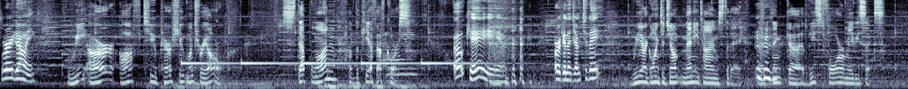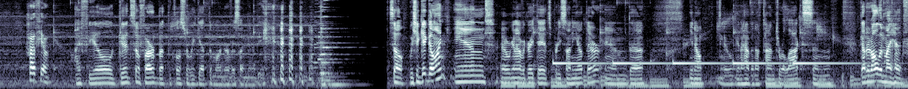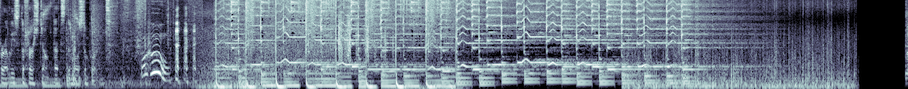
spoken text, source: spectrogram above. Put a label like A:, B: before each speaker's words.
A: Where are you going?
B: We are off to Parachute Montreal. Step one of the PFF course.
A: Okay. Are We're gonna jump today?
B: We are going to jump many times today. I think uh, at least four, maybe six.
A: How you feel?
B: I feel good so far, but the closer we get, the more nervous I'm going to be. so we should get going, and uh, we're going to have a great day. It's pretty sunny out there, and uh, you know, you know, we're going to have enough time to relax and got it all in my head for at least the first jump. That's the most important.
A: Woohoo!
